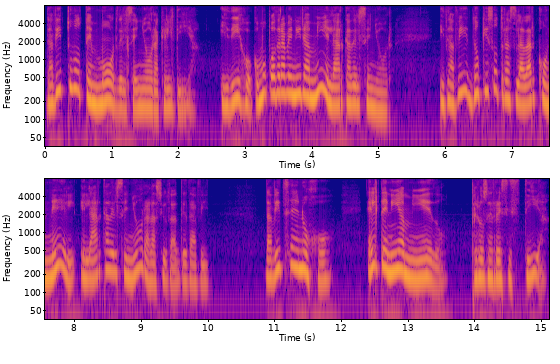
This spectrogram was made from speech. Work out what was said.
David tuvo temor del Señor aquel día y dijo, ¿cómo podrá venir a mí el arca del Señor? Y David no quiso trasladar con él el arca del Señor a la ciudad de David. David se enojó, él tenía miedo, pero se resistía.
